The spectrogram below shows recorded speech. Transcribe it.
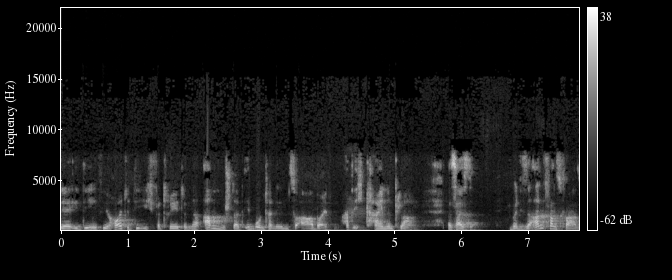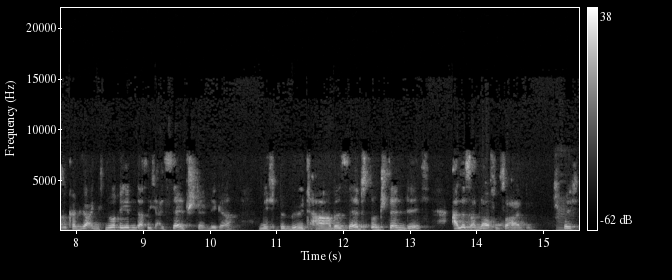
der Idee wie heute, die ich vertrete, ne, am statt im Unternehmen zu arbeiten, hatte ich keinen Plan. Das heißt, über diese Anfangsphase können wir eigentlich nur reden, dass ich als Selbstständiger mich bemüht habe, selbst und ständig alles am Laufen zu halten. Sprich,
